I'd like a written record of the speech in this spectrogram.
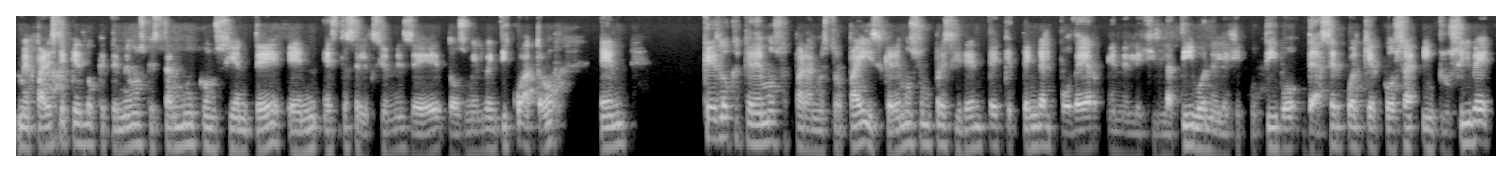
me parece que es lo que tenemos que estar muy consciente en estas elecciones de 2024, en ¿Qué es lo que queremos para nuestro país? Queremos un presidente que tenga el poder en el legislativo, en el ejecutivo, de hacer cualquier cosa, inclusive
